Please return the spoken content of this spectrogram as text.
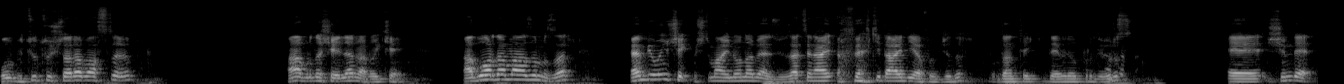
Oğlum bütün tuşlara bastım. Ha burada şeyler var okey. Ha bu arada mağazamız var. Ben bir oyun çekmiştim aynı ona benziyor. Zaten aynı, belki de aynı yapımcıdır. Buradan tek developer diyoruz. Ee, şimdi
